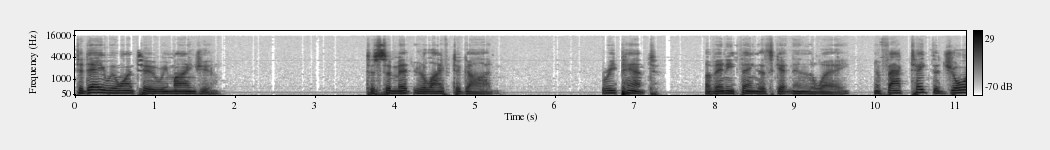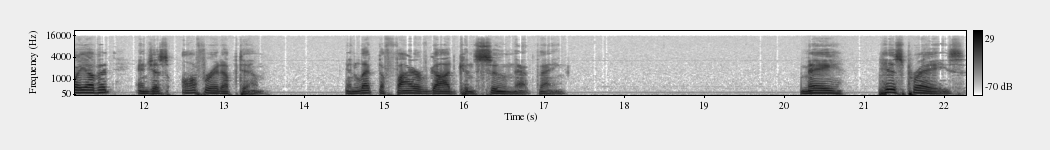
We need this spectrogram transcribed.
Today we want to remind you to submit your life to God. Repent of anything that's getting in the way. In fact, take the joy of it and just offer it up to Him. And let the fire of God consume that thing. May His praise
